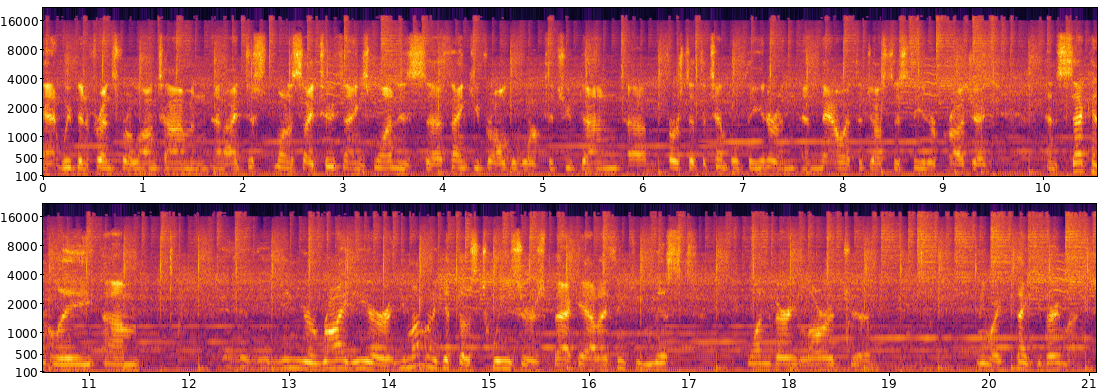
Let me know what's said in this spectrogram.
and we've been friends for a long time. And, and I just want to say two things. One is uh, thank you for all the work that you've done, um, first at the Temple Theater and, and now at the Justice Theater Project. And secondly, um, in your right ear, you might want to get those tweezers back out. I think you missed one very large. Uh, anyway, thank you very much.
